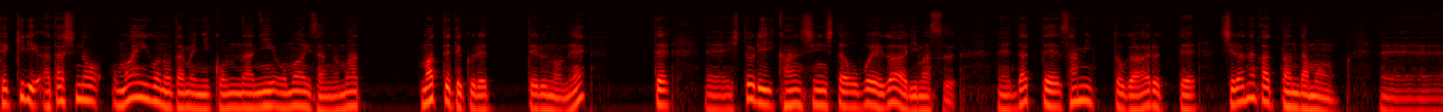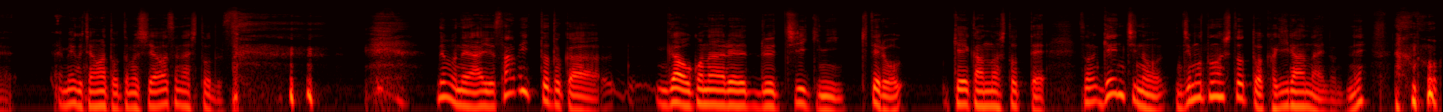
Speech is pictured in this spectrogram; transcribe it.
てっきり私の迷子のためにこんなにおまわりさんが、ま、待っててくれてるのね。って、えー一人感心した覚えがあります、えーだってサミットがあるって知らなかったんだもん、えーめぐちゃんはとっても幸せな人です。でもねああいうサミットとかが行われる地域に来てる警官の人ってその現地の地元の人とは限らないのでね あの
